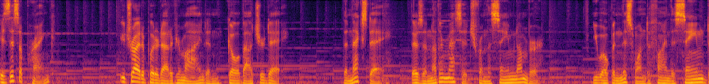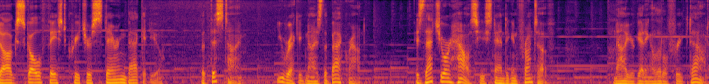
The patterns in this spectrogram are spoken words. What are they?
Is this a prank? You try to put it out of your mind and go about your day. The next day, there's another message from the same number. You open this one to find the same dog skull faced creature staring back at you. But this time, you recognize the background. Is that your house he's standing in front of? Now you're getting a little freaked out.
